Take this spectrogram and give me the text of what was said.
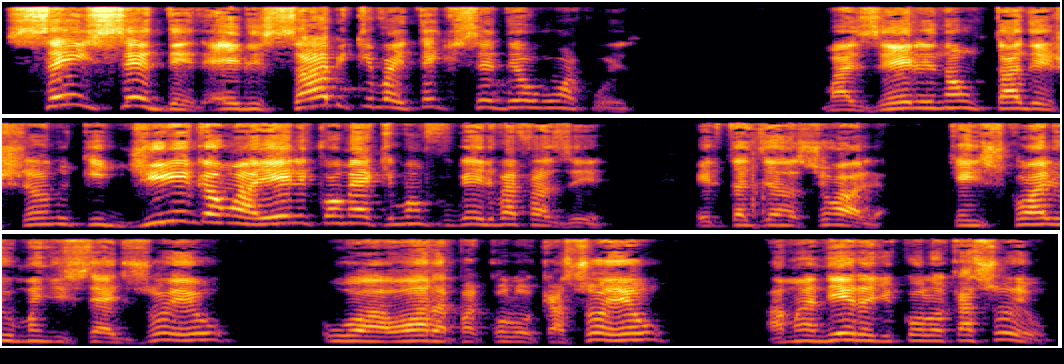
sem ceder. Ele sabe que vai ter que ceder alguma coisa. Mas ele não está deixando que digam a ele como é que ele vai fazer. Ele está dizendo assim: olha, quem escolhe o ministério sou eu, a hora para colocar sou eu, a maneira de colocar sou eu.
